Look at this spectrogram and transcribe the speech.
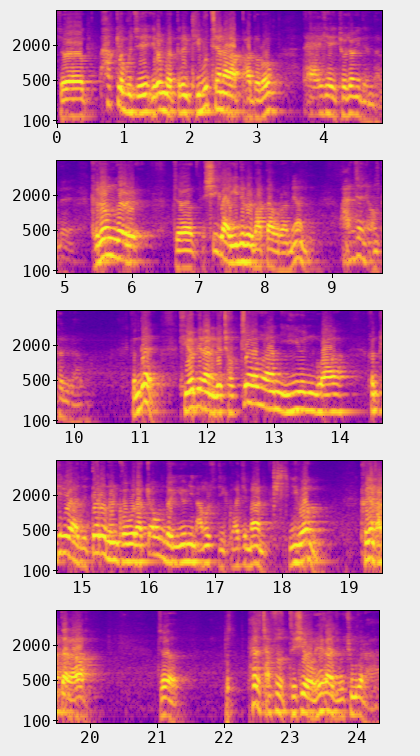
저 학교 부지 이런 것들은 기부 체납하도록 되게 조정이 된다고. 네. 그런 걸 저 시가 이득을 봤다고 그러면 완전히 엉터리라고. 근데 기업이라는 게 적정한 이윤과 그건 필요하지. 때로는 그보다 조금 더 이윤이 남을 수도 있고 하지만 이건 그냥 갖다가 저 회사 잡숴서 드시오 해가지고 준 거라.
